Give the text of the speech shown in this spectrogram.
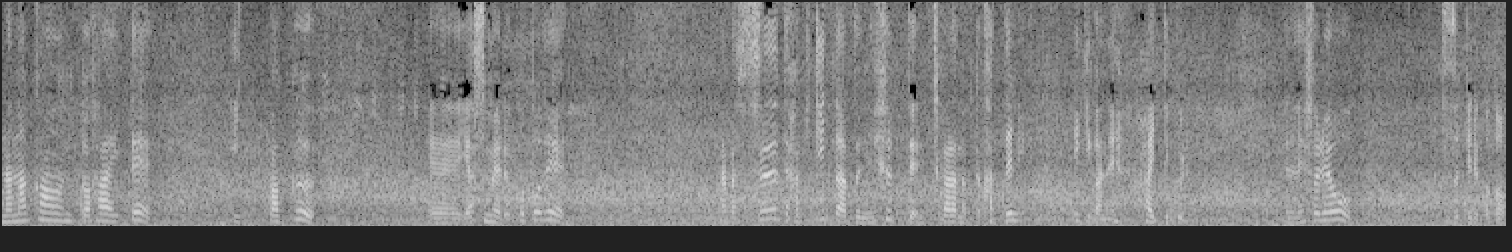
7カウント吐いて1泊、えー、休めることでなんかスーって吐き切った後にふって力なくて勝手に息がね入ってくる。でねそれを続けること。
